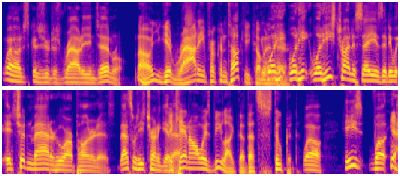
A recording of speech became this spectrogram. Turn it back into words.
Well, just because you're just rowdy in general. No, you get rowdy for Kentucky coming What in he, there. what he what he's trying to say is that it, it shouldn't matter who our opponent is. That's what he's trying to get It at. can't always be like that. That's stupid. Well, he's well. Yeah.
